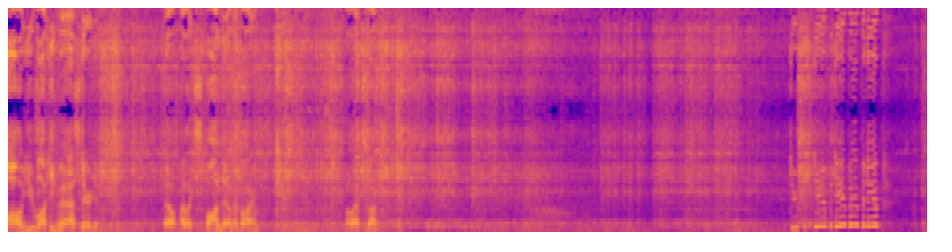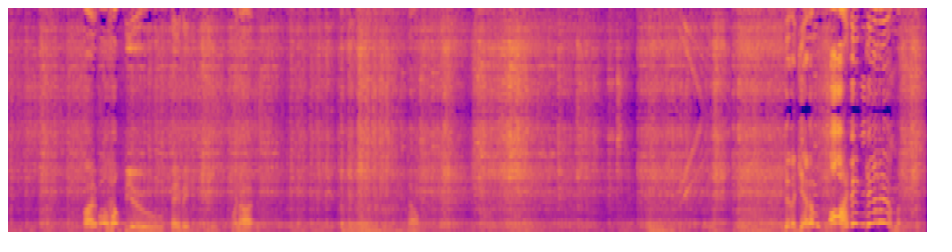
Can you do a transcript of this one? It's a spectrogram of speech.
Oh, you lucky bastard! Oh, I like spawned down there by him. Oh, that sucks. Doop doop doop doop doop. I will help you. Maybe. Or not. No. Did I get him? Oh, I didn't get him!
